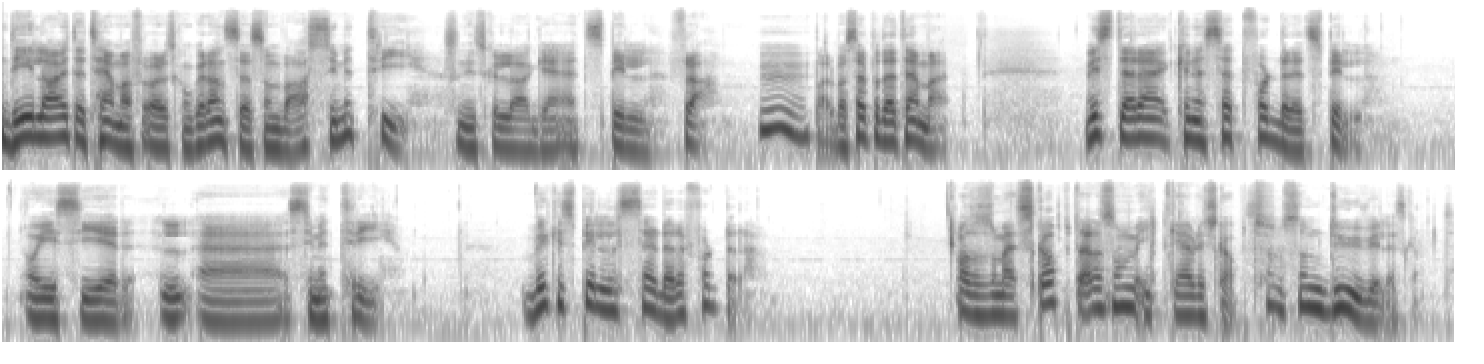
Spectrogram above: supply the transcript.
de la ut et tema for årets konkurranse som var symmetri, som de skulle lage et spill fra. Mm. Bare basert på det temaet. Hvis dere kunne sett for dere et spill, og jeg sier eh, symmetri, hvilket spill ser dere for dere? Altså Som er skapt, eller som ikke er blitt skapt. Som, som du ville skapt?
